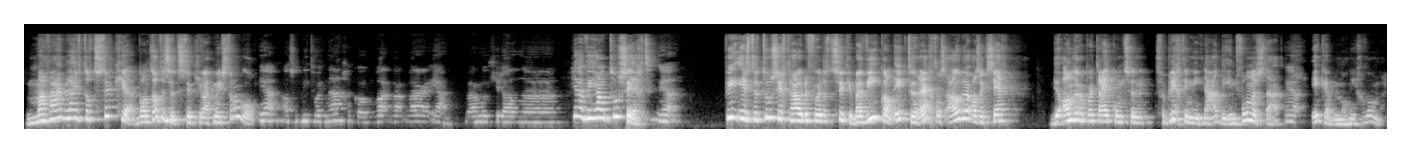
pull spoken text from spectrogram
Maar waar blijft dat stukje? Want dat is het stukje waar ik mee struggle. Ja, als het niet wordt nagekomen, waar, waar, waar ja, waar moet je dan. Uh... Ja, wie houdt toezicht? Ja. Wie is de toezichthouder voor dat stukje? Bij wie kan ik terecht als ouder als ik zeg: de andere partij komt zijn verplichting niet na, die in het vonnis staat. Ja. Ik heb hem nog niet gewonnen.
